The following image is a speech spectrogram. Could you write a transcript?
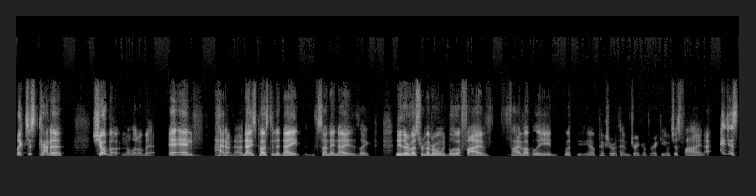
like just kind of showboating a little bit. And, and I don't know. Now he's posting tonight, Sunday night. Like neither of us remember when we blew a five five up lead with you know picture with him drinking with Ricky, which is fine. I, I just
